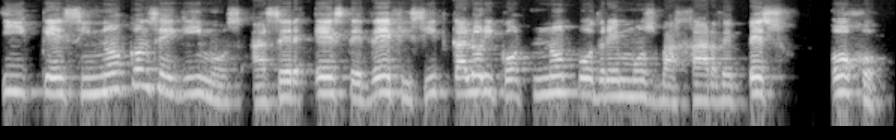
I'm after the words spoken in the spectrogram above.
y que si no conseguimos hacer este déficit calórico, no podremos bajar de peso. Ojo,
